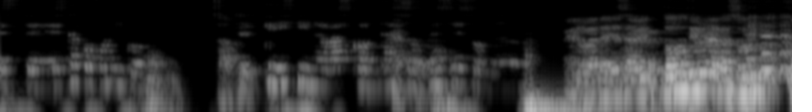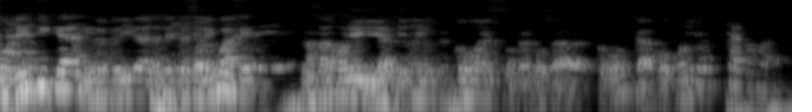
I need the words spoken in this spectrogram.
este, es cacofónico. Ah, okay. Cristina Vasconcaso, es eso, nada Bueno, banda, ya saben, todo tiene una razón fonética y referida a las letras y al lenguaje. Ajá, oye, y aquí no hay, ¿cómo es otra cosa? ¿Cómo? ¿Cacofónica? Cacofónica.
